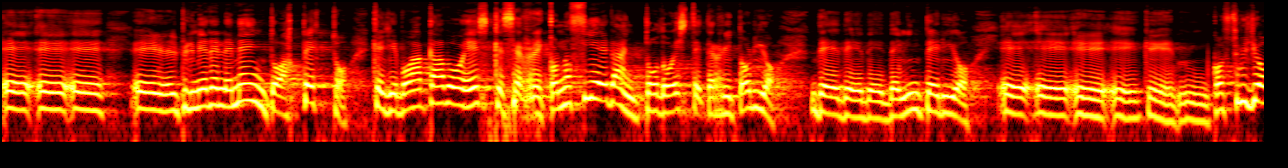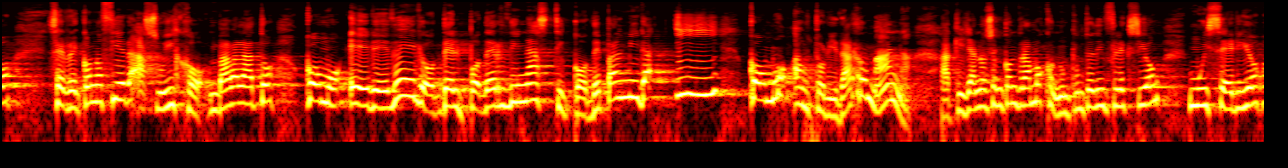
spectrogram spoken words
eh, eh, el primer elemento, aspecto que llevó a cabo es que se reconociera en todo este territorio del imperio que mm, construyó, se reconociera a su hijo Babalato como heredero del poder dinástico de Palmira y como autoridad romana. Aquí ya nos encontramos con un punto de inflexión muy serio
